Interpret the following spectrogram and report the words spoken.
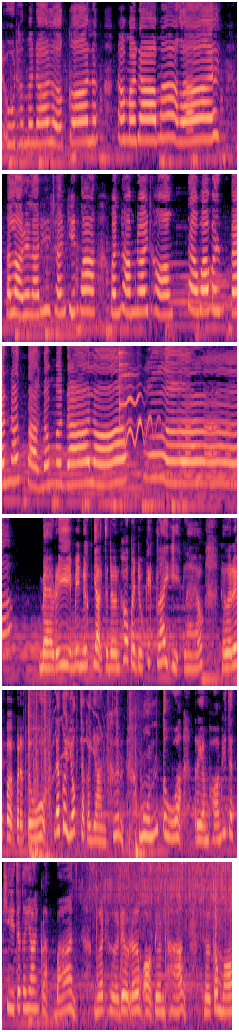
ดูธรรมดาเหลือเกิน ธรรมดามากเลย ตลอดเวลาที่ฉันคิดว่ามันทำด้วยทอง แต่ว่ามันเป็นหน้าต่างธรรมดาเหรอ แมรี่ไม่นึกอยากจะเดินเข้าไปดูใกล้ๆอีกแล้ว เธอได้เปิดประตูแล้วก็ยกจักรยานขึ้น หมุนตัวเตรียมพร้อมที่จะขี่จักรยานกลับบ้าน เมื่อเธอได้เริ่มออกเดินทาง เธอก็มอง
